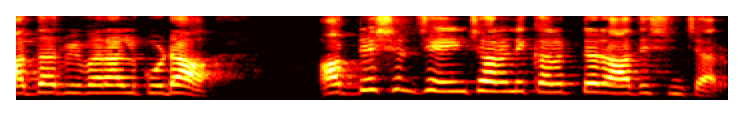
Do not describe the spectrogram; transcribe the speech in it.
ఆధార్ వివరాలు కూడా అప్డేషన్ చేయించాలని కలెక్టర్ ఆదేశించారు.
